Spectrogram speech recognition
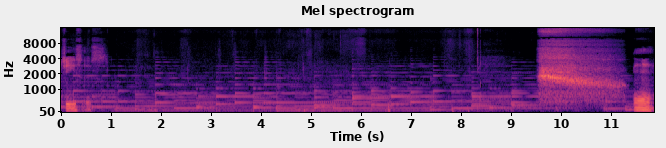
Jesus. mm.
